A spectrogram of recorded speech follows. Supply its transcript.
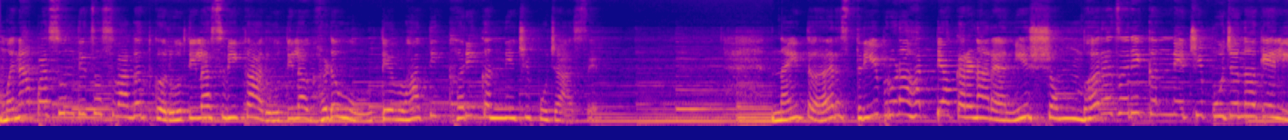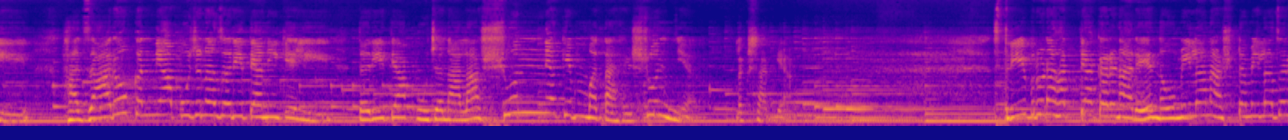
मनापासून तिचं स्वागत करू तिला स्वीकारू तिला घडवू तेव्हा ती खरी कन्येची पूजा असेल. नाहीतर स्त्री भ्रूण हत्या करणाऱ्यांनी शंभर जरी कन्येची पूजन केली हजारो कन्या पूजन जरी त्यांनी केली तरी त्या पूजनाला शून्य किंमत आहे शून्य. लक्षात घ्या. स्त्री भ्रूण हत्या करणारे नवमीला अष्टमीला जर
